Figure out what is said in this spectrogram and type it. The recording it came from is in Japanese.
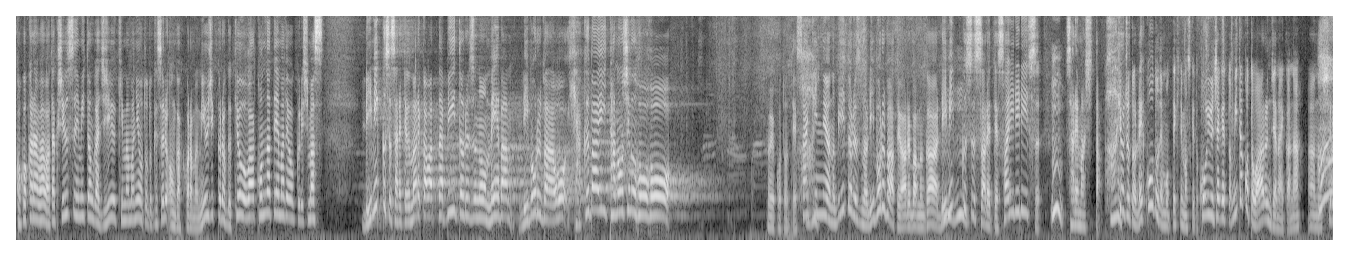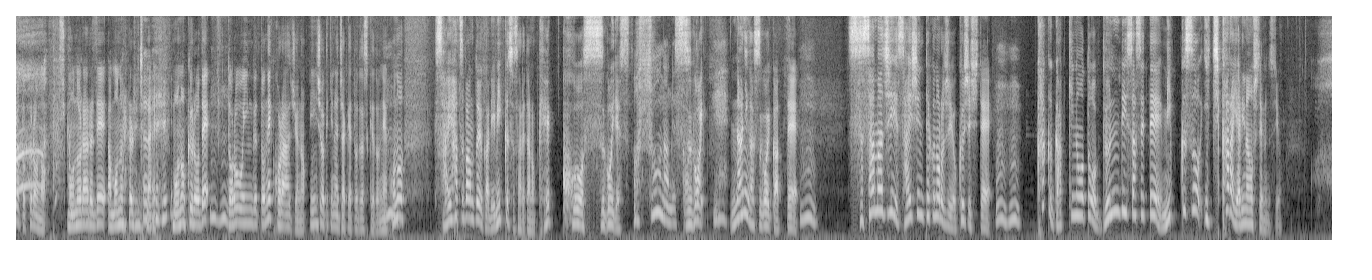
ここからは私、臼井ミトンが自由気ままにお届けする音楽コラムミュージックログ。今日はこんなテーマでお送りします。リミックスされて生まれ変わったビートルズの名盤、リボルバーを100倍楽しむ方法。ということで最近ね、はい、あのビートルズの「リボルバー」というアルバムがリミックスされて再リリースされました、うんうん、今日ちょっとレコードで持ってきてますけどこういうジャケット見たことはあるんじゃないかな。あの白と黒のモノラルであモノラルじゃない。モノクロでドローイングとねコラージュの印象的なジャケットですけどね、うん、この再発版というかリミックスされたの結構すごいです。あそうなんですすごい、何がすごいかって、うん凄まじい最新テクノロジーを駆使して、うんうん、各楽器の音を分離させてミックスを一からやり直してるんですよ。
